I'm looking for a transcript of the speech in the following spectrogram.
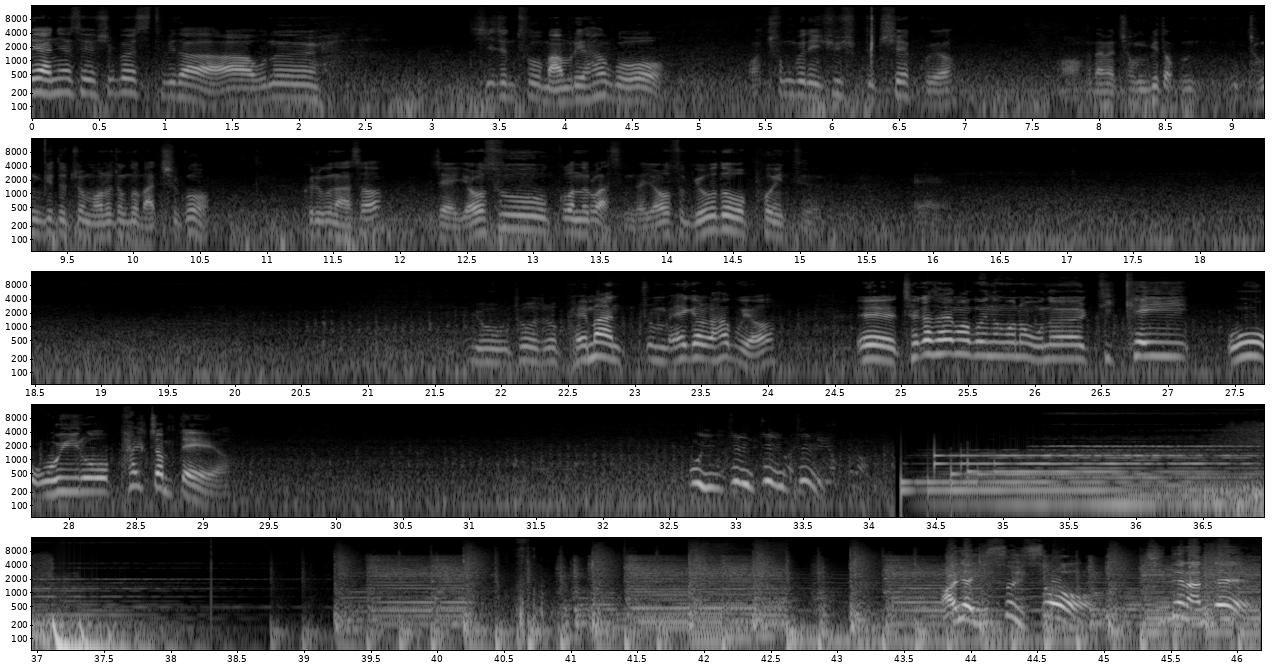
예, 안녕하세요. 실버스트입니다. 아, 오늘 시즌2 마무리하고 어, 충분히 휴식도 취했고요. 어, 그 다음에 정비도, 음, 정비도 좀 어느 정도 마치고, 그리고 나서 이제 여수권으로 왔습니다. 여수 묘도 포인트. 예. 요, 저, 저, 배만 좀 해결하고요. 예, 제가 사용하고 있는 거는 오늘 DK551호 8점대예요 오, 입질, 입질, 입질. 아니야, 있어, 있어. 지면 안 돼.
